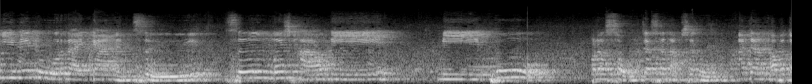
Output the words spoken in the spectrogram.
ที่ได้ดูรายการหนังสือ ซึ่งเมื่อเช้านี้มีผู้ประสงค์จะสนับสนุน อาจารย์อบต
